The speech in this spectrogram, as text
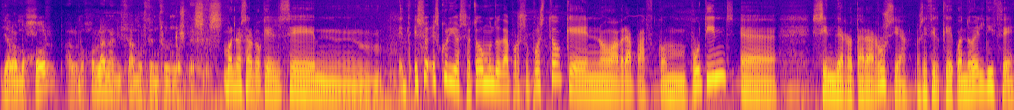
y a lo mejor, a lo mejor la analizamos dentro de unos meses. Bueno, salvo que se mm, eso es curioso. Todo el mundo da por supuesto que no habrá paz con Putin eh, sin derrotar a Rusia. Es decir, que cuando él dice,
